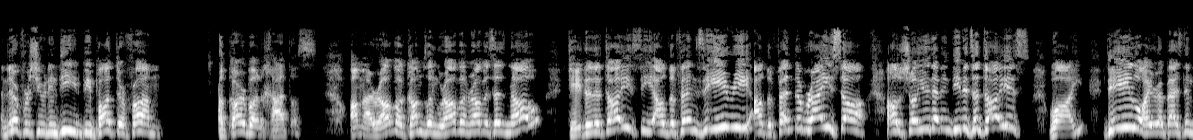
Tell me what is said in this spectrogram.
And therefore she would indeed be butter from a carbon chatos. Amar Rava comes along Rava and Rava says, no, Teda the Taisi, I'll defend Zeiri, I'll defend the Braisa, I'll show you that indeed it's a Tais. Why? Bezdin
